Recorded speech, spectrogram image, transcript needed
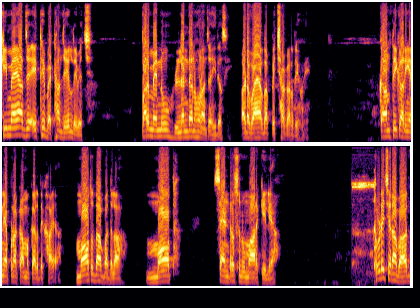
ਕਿ ਮੈਂ ਅੱਜ ਇੱਥੇ ਬੈਠਾ ਜੇਲ੍ਹ ਦੇ ਵਿੱਚ, ਪਰ ਮੈਨੂੰ ਲੰਡਨ ਹੋਣਾ ਚਾਹੀਦਾ ਸੀ, ਅਡਵਾਇਰ ਦਾ ਪਿੱਛਾ ਕਰਦੇ ਹੋਏ। ਕ੍ਰਾਂਤੀਕਾਰੀਆਂ ਨੇ ਆਪਣਾ ਕੰਮ ਕਰ ਦਿਖਾਇਆ। ਮੌਤ ਦਾ ਬਦਲਾ, ਮੌਤ ਸੈਂਡਰਸ ਨੂੰ ਮਾਰ ਕੇ ਲਿਆ। ਥੋੜੇ ਚਿਰਾਂ ਬਾਅਦ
